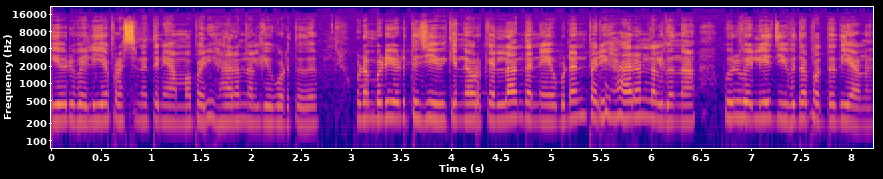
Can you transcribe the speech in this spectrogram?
ഈ ഒരു വലിയ പ്രശ്നത്തിന് അമ്മ പരിഹാരം നൽകി കൊടുത്തത്. ഉടമ്പടി എടുത്ത് ജീവിക്കുന്നവർക്കെല്ലാം തന്നെ ഉടൻ പരിഹാരം നൽകുന്ന ഒരു വലിയ ജീവിത പദ്ധതിയാണ്.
